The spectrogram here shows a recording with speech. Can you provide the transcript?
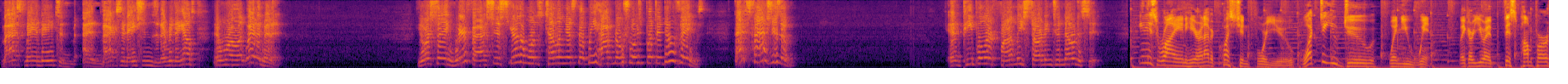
mask mandates and, and vaccinations and everything else. And we're like, wait a minute. You're saying we're fascists. You're the ones telling us that we have no choice but to do things. That's fascism. And people are finally starting to notice it. It is Ryan here, and I have a question for you. What do you do when you win? Like, are you a fist pumper?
